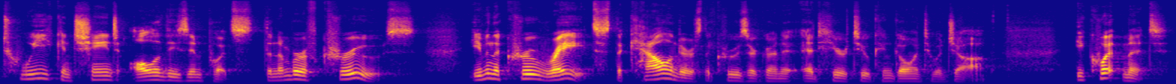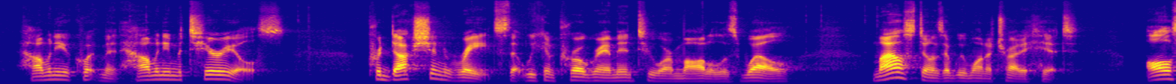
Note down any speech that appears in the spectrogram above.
tweak and change all of these inputs. The number of crews, even the crew rates, the calendars the crews are going to adhere to can go into a job. Equipment, how many equipment, how many materials, production rates that we can program into our model as well, milestones that we want to try to hit. All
